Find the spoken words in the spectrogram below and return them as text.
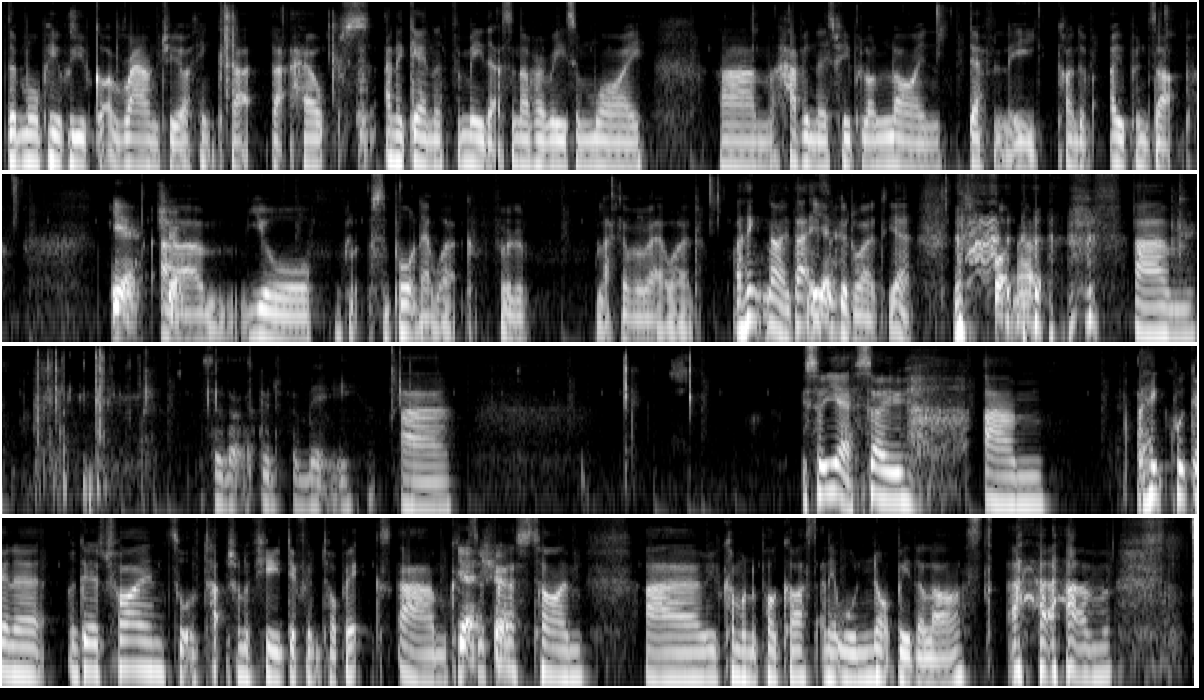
the more people you've got around you, I think that that helps. And again, for me, that's another reason why um, having those people online definitely kind of opens up Yeah, sure. um, your support network, for the lack of a better word. I think no, that is a good word. Yeah. what now? Um, so that's good for me. Uh, so yeah, so um, I think we're gonna I'm gonna try and sort of touch on a few different topics because Yeah, it's the sure. first time uh, you've come on the podcast and it will not be the last. um,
